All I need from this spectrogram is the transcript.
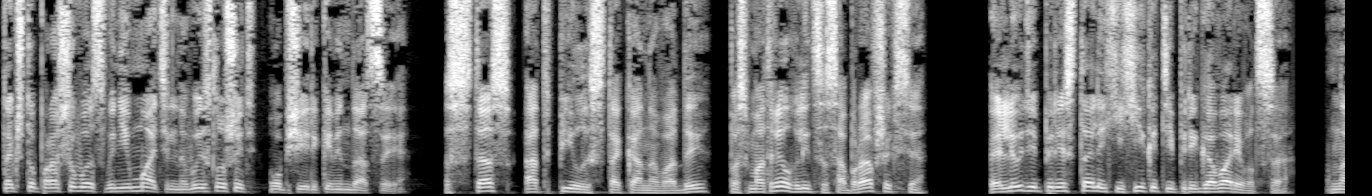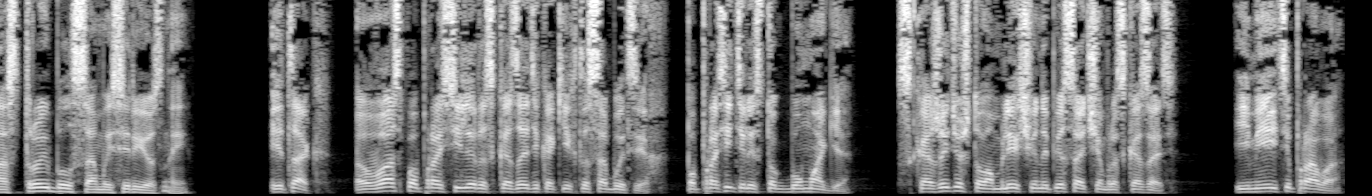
Так что прошу вас внимательно выслушать общие рекомендации». Стас отпил из стакана воды, посмотрел в лица собравшихся. Люди перестали хихикать и переговариваться. Настрой был самый серьезный. «Итак, вас попросили рассказать о каких-то событиях. Попросите листок бумаги. Скажите, что вам легче написать, чем рассказать. Имеете право.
